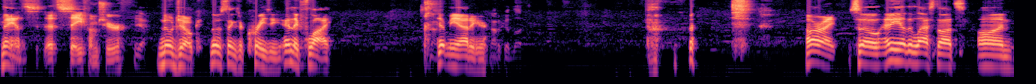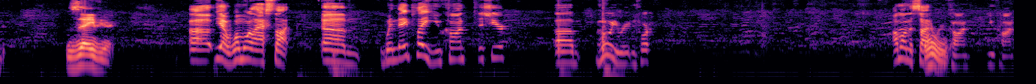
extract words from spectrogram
Man, That's that's safe, I'm sure. Yeah. no joke. Those things are crazy and they fly. Get me out of here. Not a good look. All right. So, any other last thoughts on Xavier? Uh, yeah, one more last thought. Um, when they play UConn this year, um, who are you rooting for? I'm on the side Ooh. of UConn. UConn.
